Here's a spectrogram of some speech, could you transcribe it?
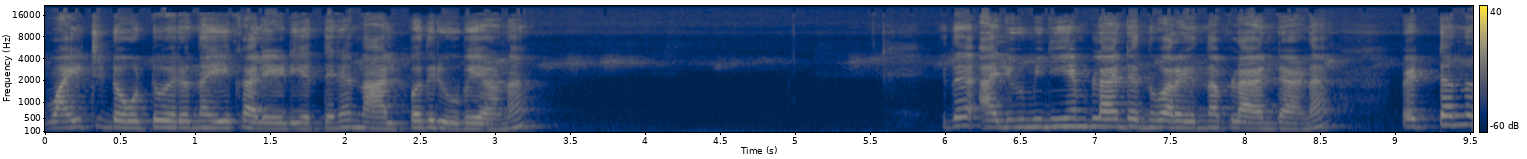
വൈറ്റ് ഡോട്ട് വരുന്ന ഈ കലേഡിയത്തിന് നാൽപ്പത് രൂപയാണ്. ഇത് അലൂമിനിയം പ്ലാന്റ് എന്ന് പറയുന്ന പ്ലാന്റാണ് പെട്ടെന്ന്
